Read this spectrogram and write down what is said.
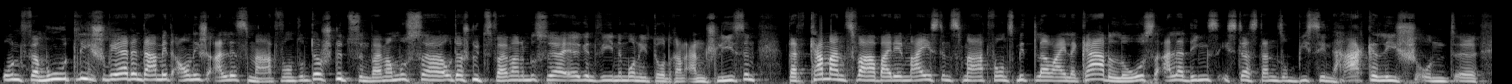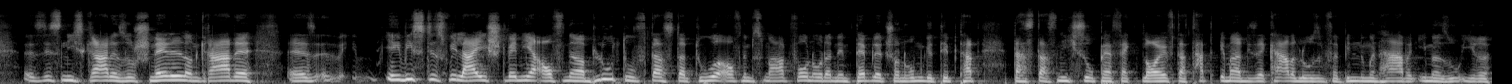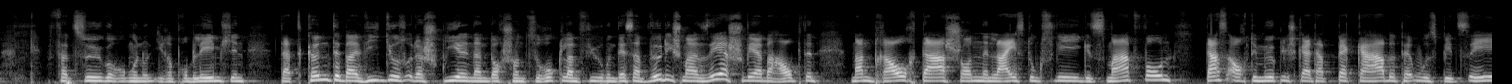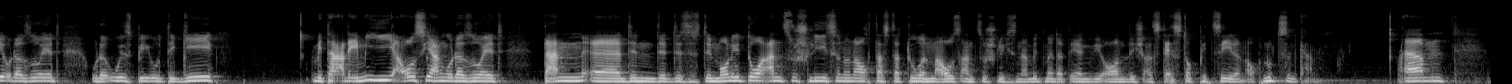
Und vermutlich werden damit auch nicht alle Smartphones unterstützen, weil man muss äh, unterstützt, weil man muss ja irgendwie einen Monitor dran anschließen. Das kann man zwar bei den meisten Smartphones mittlerweile kabellos, allerdings ist das dann so ein bisschen hakelig und äh, es ist nicht gerade so schnell und gerade äh, ihr wisst es vielleicht, wenn ihr auf einer Bluetooth-Tastatur auf einem Smartphone oder einem Tablet schon rumgetippt habt, dass das nicht so perfekt läuft. Das hat immer diese kabellosen Verbindungen haben immer so ihre Verzögerungen und ihre Problemchen. Das könnte bei Videos oder Spielen dann doch schon zu Rucklern führen. Deshalb würde ich mal sehr schwer behaupten, man braucht da schon ein leistungsfähiges Smartphone, das auch die Möglichkeit hat, per Kabel, per USB-C oder so oder USB-OTG mit HDMI-Ausgang oder so dann äh, den, den, den Monitor anzuschließen und auch Tastatur und Maus anzuschließen, damit man das irgendwie ordentlich als Desktop-PC dann auch nutzen kann. Ähm,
